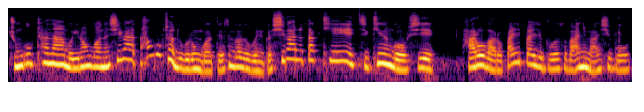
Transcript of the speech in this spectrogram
중국 차나 뭐 이런 거는 시간 한국 차도 그런 것 같아요. 생각해 보니까 시간을 딱히 지키는 거 없이 바로바로 빨리빨리 부어서 많이 마시고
